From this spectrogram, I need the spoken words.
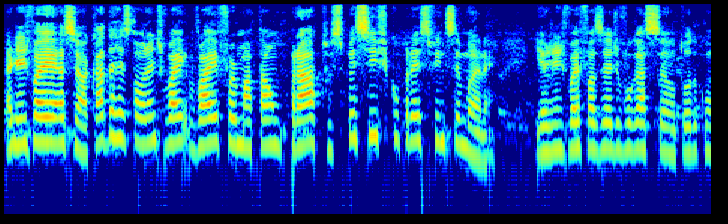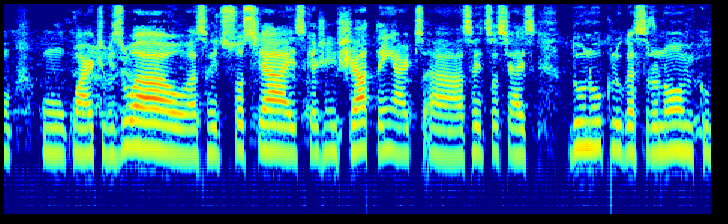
A gente vai, assim, ó, cada restaurante vai, vai formatar um prato específico para esse fim de semana. E a gente vai fazer a divulgação toda com, com, com, arte visual, as redes sociais, que a gente já tem arte, as redes sociais do núcleo gastronômico.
